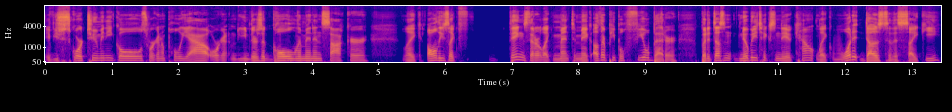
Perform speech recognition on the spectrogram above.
If you score too many goals, we're gonna pull you out. We're gonna. You, there's a goal limit in soccer, like all these like f- things that are like meant to make other people feel better, but it doesn't. Nobody takes into account like what it does to the psyche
